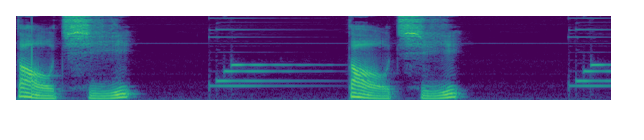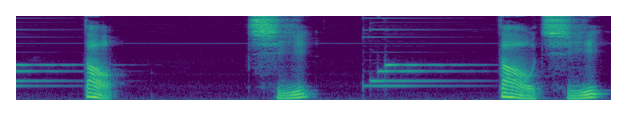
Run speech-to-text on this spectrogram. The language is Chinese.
到齐，到齐，到齐，到齐。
